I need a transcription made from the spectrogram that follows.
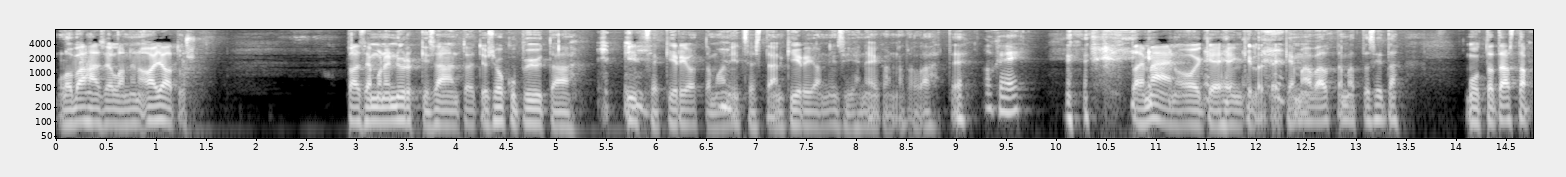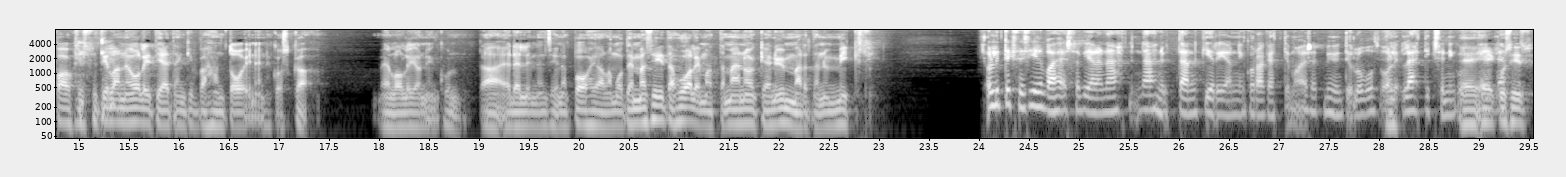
mulla on vähän sellainen ajatus tai semmoinen nyrkkisääntö, että jos joku pyytää itse kirjoittamaan itsestään kirjan, niin siihen ei kannata lähteä. Okei. Okay. tai mä en ole oikea henkilö tekemään välttämättä sitä. Mutta tässä tapauksessa tilanne oli tietenkin vähän toinen, koska meillä oli jo niin kuin tämä edellinen siinä pohjalla, mutta en mä siitä huolimatta, mä en oikein ymmärtänyt miksi. Olitteko te siinä vaiheessa vielä nähnyt tämän kirjan niin kuin rakettimaiset myyntiluvut? Oli, lähtikö se niin kuin ei, ei, kun siis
